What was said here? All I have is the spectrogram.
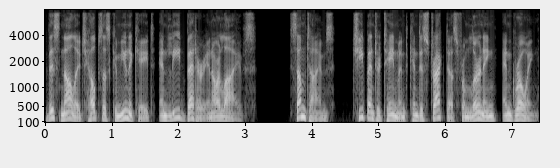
This knowledge helps us communicate and lead better in our lives. Sometimes, cheap entertainment can distract us from learning and growing.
